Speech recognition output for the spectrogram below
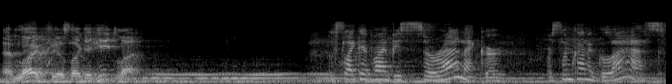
That light feels like a heat lamp. Looks like it might be ceramic or, or some kind of glass.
